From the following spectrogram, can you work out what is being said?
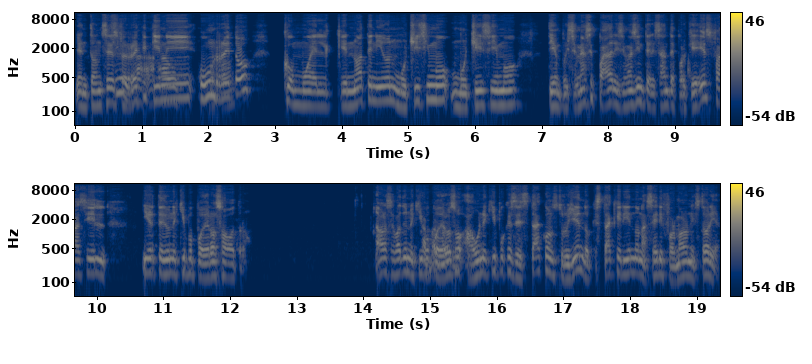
Entonces Ferretti tiene un reto como el que no ha tenido en muchísimo, muchísimo tiempo. Y se me hace padre y se me hace interesante porque es fácil irte de un equipo poderoso a otro. Ahora se va de un equipo poderoso a un equipo que se está construyendo, que está queriendo nacer y formar una historia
